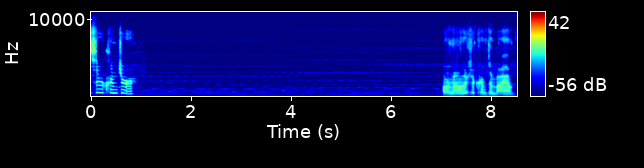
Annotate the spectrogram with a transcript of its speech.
Is there a crimter? Oh no, there's a crimson biome.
